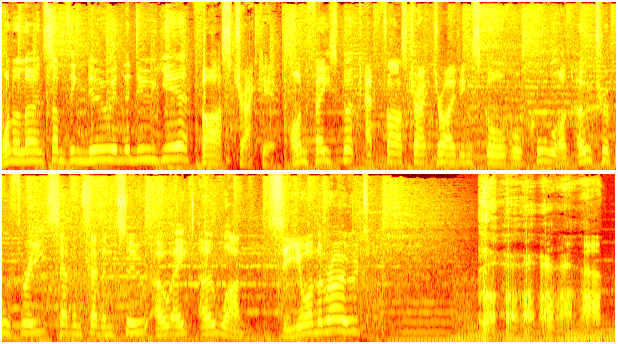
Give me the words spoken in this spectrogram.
Want to learn something new in the new year? Fast Track it on Facebook at Fast Track Driving School or call on 0333 772 0801. See you on the road.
